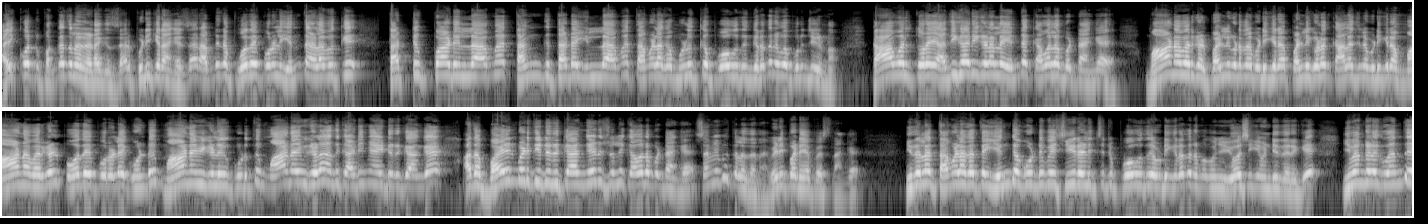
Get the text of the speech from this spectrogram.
ஹைகோர்ட் பக்கத்தில் நடக்குது சார் பிடிக்கிறாங்க சார் அப்படின்னா போதைப் பொருள் எந்த அளவுக்கு தட்டுப்பாடு இல்லாமல் தங்கு தடை இல்லாமல் தமிழகம் முழுக்க போகுதுங்கிறத நம்ம புரிஞ்சுக்கணும். காவல்துறை அதிகாரிகளெல்லாம் என்ன கவலைப்பட்டாங்க? மாணவர்கள் பள்ளிக்கூடத்தில் படிக்கிற பள்ளிக்கூடம் காலேஜில் படிக்கிற மாணவர்கள் போதைப் பொருளை கொண்டு மாணவிகளுக்கு கொடுத்து மாணவிகளும் அதுக்கு அடிமையாயிட்டு இருக்காங்க. அதை பயன்படுத்திட்டு இருக்காங்கன்னு சொல்லி கவலைப்பட்டாங்க. சமீபத்தில் தானே வெளிப்படையாக பேசுனாங்க. இதெல்லாம் தமிழகத்தை எங்கே கொண்டு போய் சீரழிச்சிட்டு போகுது அப்படிங்கிறத நம்ம கொஞ்சம் யோசிக்க வேண்டியது இருக்குது இவங்களுக்கு வந்து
